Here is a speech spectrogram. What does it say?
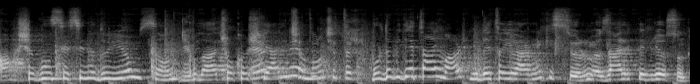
Ahşabın sesini duyuyor musun? Kulağa çok hoş Evet, çıtır mu? çıtır. Burada bir detay var. Bu detayı vermek istiyorum. Özellikle biliyorsun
